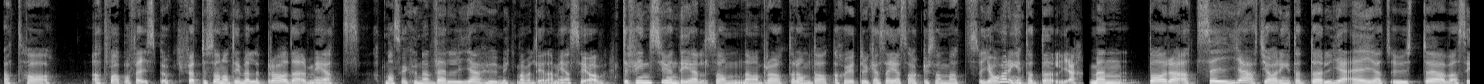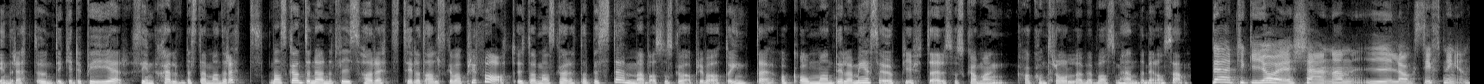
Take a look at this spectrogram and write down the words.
att, ha, att vara på Facebook. För att du sa någonting väldigt bra där med att att man ska kunna välja hur mycket man vill dela med sig av. Det finns ju en del som när man pratar om dataskydd brukar säga saker som att jag har inget att dölja. Men bara att säga att jag har inget att dölja är ju att utöva sin rätt under GDPR, sin självbestämmande rätt. Man ska inte nödvändigtvis ha rätt till att allt ska vara privat, utan man ska ha rätt att bestämma vad som ska vara privat och inte. Och om man delar med sig av uppgifter så ska man ha kontroll över vad som händer med dem sen. Där tycker jag är kärnan i lagstiftningen.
